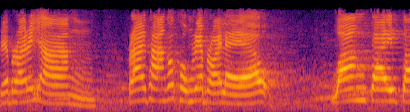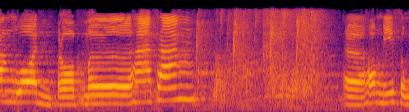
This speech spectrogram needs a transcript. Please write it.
เรียบร้อยหรือยัง ปลายทางก็คงเรียบร้อยแล้ว วางใจกังวล ปรบมือห้าครั้ง ห้องนี้สง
